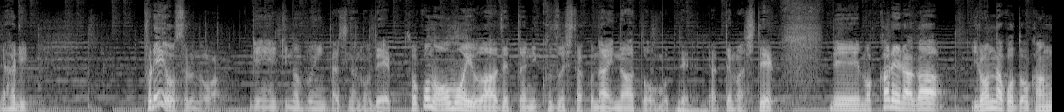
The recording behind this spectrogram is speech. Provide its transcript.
やはり、プレーをするのは現役の部員たちなので、そこの思いは絶対に崩したくないなと思ってやってまして、で、まあ、彼らがいろんなことを考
